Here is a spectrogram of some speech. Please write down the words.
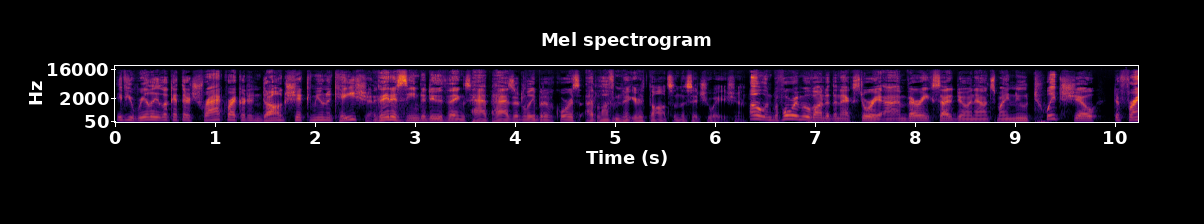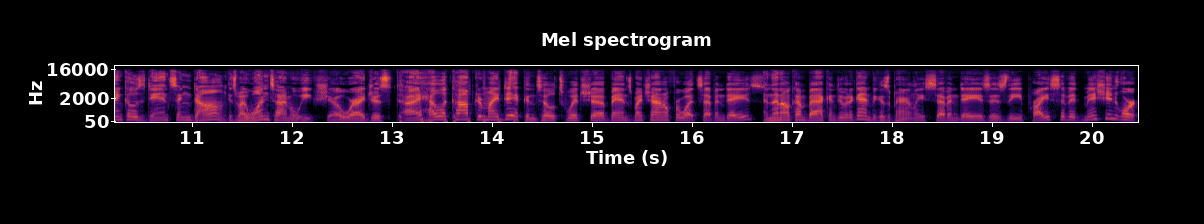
if you really look at their track record and dog shit communication. Like they just seem to do things haphazardly, but of course, I'd love to know your thoughts on the situation. Oh, and before we move on to the next story, I'm very excited to announce my new Twitch show, DeFranco's Dancing Dong. It's my one time a week show where I just, I helicopter my dick until Twitch uh, bans my channel for what, seven days? And then I'll come back and do it again because apparently seven days is the price of admission, or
